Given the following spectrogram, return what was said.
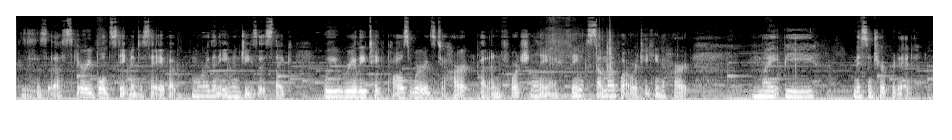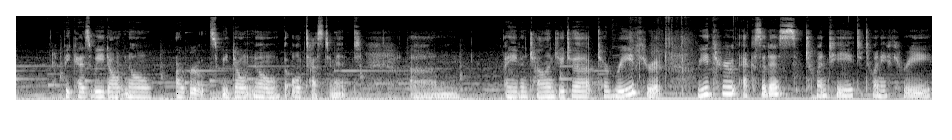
because this is a scary, bold statement to say, but more than even Jesus. Like, we really take Paul's words to heart, but unfortunately, I think some of what we're taking to heart might be misinterpreted because we don't know our roots. We don't know the Old Testament. Um, I even challenge you to, to read through it. Read through Exodus 20 to 23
